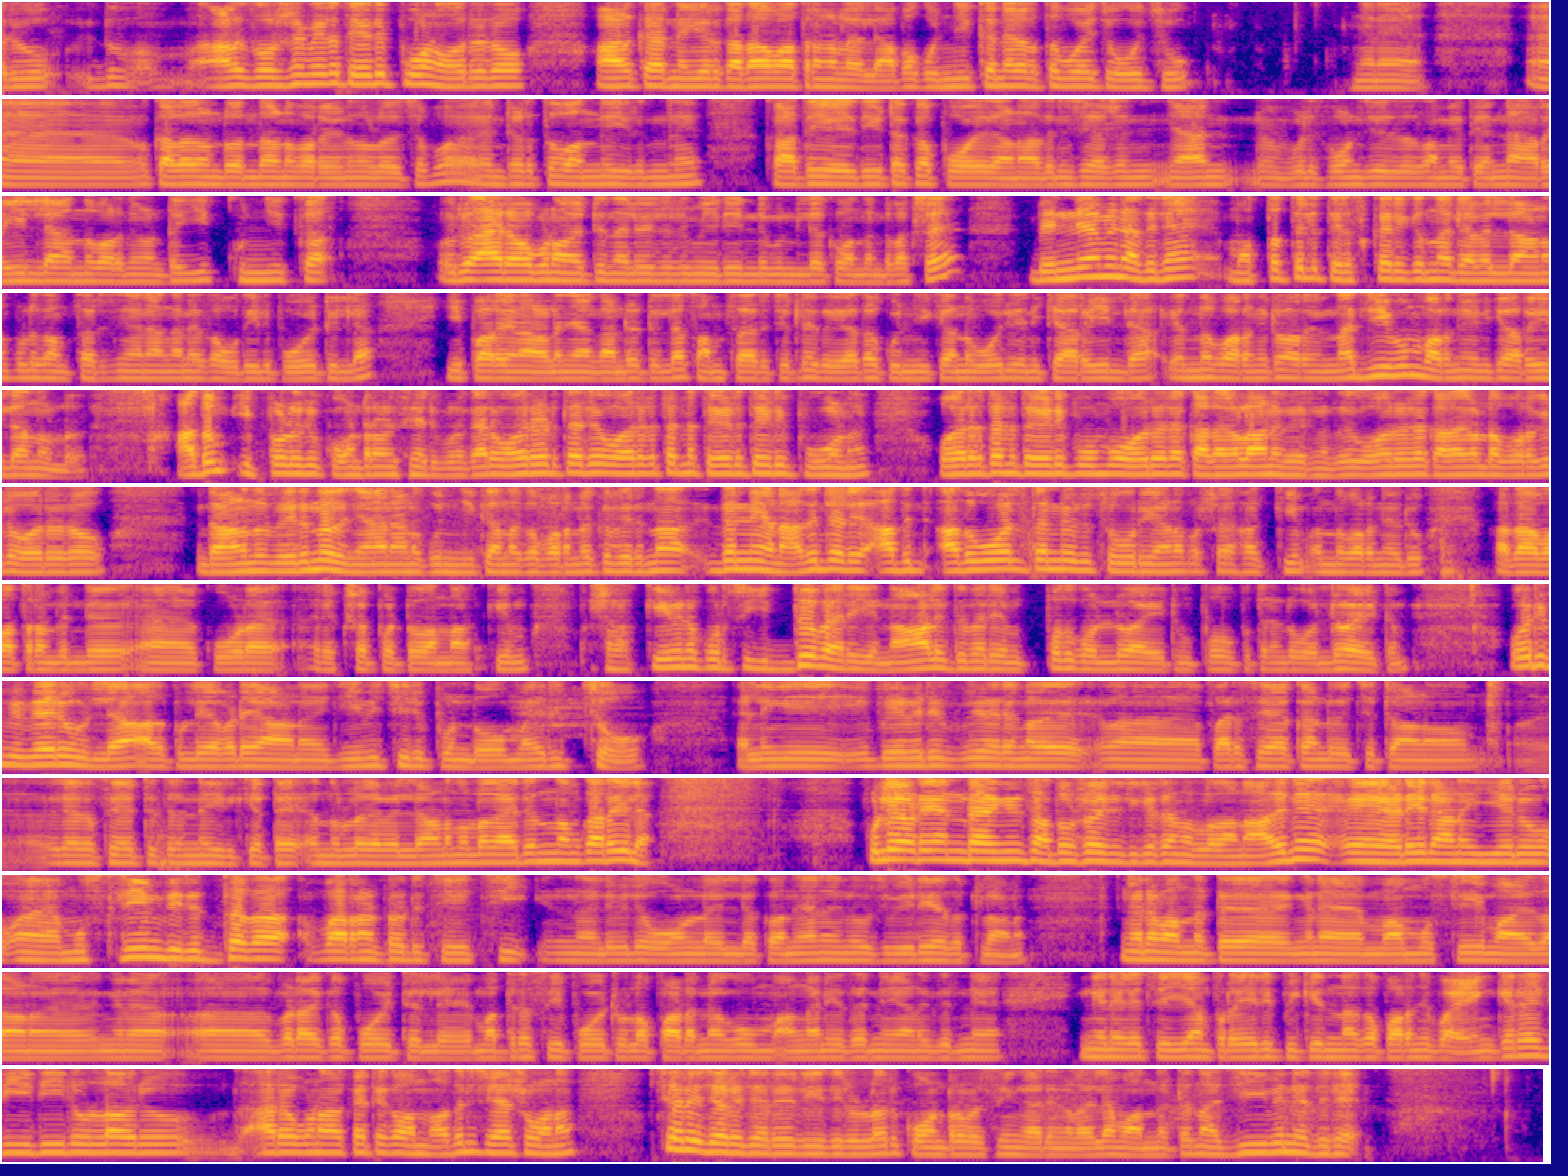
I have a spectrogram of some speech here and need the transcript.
ഒരു ഇത് ആൾ സോഷ്യൽ മീഡിയ തേടി പോകണം ഓരോരോ ആൾക്കാരനെ ഈ ഒരു കഥാപാത്രങ്ങളെല്ലാം. അപ്പോൾ കുഞ്ഞിക്കന്റെ അടുത്ത് പോയി ചോദിച്ചു. ഇങ്ങനെ കഥ കണ്ടു എന്താണ് പറയുന്നത് വെച്ചപ്പോൾ എന്റെ അടുത്ത് വന്ന് ഇരുന്ന് കഥ എഴുതിയിട്ടൊക്കെ പോയതാണ്. അതിനുശേഷം ഞാൻ വിളി ഫോൺ ചെയ്ത സമയത്ത് എന്നെ അറിയില്ല എന്ന് പറഞ്ഞുകൊണ്ട് ഈ കുഞ്ഞിക്ക ഒരു ആരോപണമായിട്ട് നിലവിലൊരു മീഡിയന്റെ മുന്നിലേക്ക് വന്നിട്ടുണ്ട്. പക്ഷേ ബെന്യാമിൻ അതിനെ മൊത്തത്തിൽ തിരസ്കരിക്കുന്ന ലെവലിലാണ് പുള്ളി സംസാരിച്ച് ഞാൻ അങ്ങനെ സൗദിയിൽ പോയിട്ടില്ല. ഈ പറയുന്ന ആളെ ഞാൻ കണ്ടിട്ടില്ല സംസാരിച്ചിട്ടില്ല. ഇത് ഏതാ കുഞ്ഞിക്കാന്ന് പോലും എനിക്കറിയില്ല എന്ന് പറഞ്ഞിട്ട് പറഞ്ഞു. നജീബും പറഞ്ഞു എനിക്ക് അറിയില്ല എന്നുള്ളത്. അതും ഇപ്പോഴൊരു കോൺട്രവേഴ്സി ആയിട്ട് പോകുന്നു. കാരണം ഓരോരുത്തർ ഓരോരുത്തരെ തേടി തേടി പോവാണ്. ഓരോരുത്തരെ തേടി പോകുമ്പോൾ ഓരോരോ കഥകളാണ് വരുന്നത്. ഓരോരോ കഥകളുടെ പുറകിൽ ഓരോരോ ഇതാണെന്ന് വരുന്നത്. ഞാനാണ് കുഞ്ഞിക്ക എന്നൊക്കെ പറഞ്ഞൊക്കെ വരുന്ന ഇത് തന്നെയാണ് അതിന്റെ ഇടയിൽ അതിന് അതുപോലെ തന്നെ ഒരു സ്റ്റോറിയാണ്. പക്ഷേ ഹക്കീം എന്ന് പറഞ്ഞൊരു കഥാപാത്രം പിന്നെ കൂടെ രക്ഷപ്പെട്ടു വന്ന ഹക്കീം. പക്ഷെ ഹക്കീമിനെ കുറിച്ച് ഇതുവരെയും നാളിതുവരെ മുപ്പത് കൊല്ലമായിട്ടും മുപ്പത് മുപ്പത്തിരണ്ട് കൊല്ലമായിട്ടും ഒരു വിവരവുമില്ല അത് പുള്ളി എവിടെയാണ് ജീവിച്ചിരിപ്പുണ്ടോ മരിച്ചോ അല്ലെങ്കിൽ ഇവർ വിവരങ്ങൾ പരസ്യമാക്കാണ്ട് വെച്ചിട്ടാണോ രഹസ്യമായിട്ട് തന്നെ ഇരിക്കട്ടെ എന്നുള്ള ലെവലിലാണെന്നുള്ള കാര്യമൊന്നും നമുക്കറിയില്ല. പുള്ളി അവിടെ എന്താണെങ്കിലും സന്തോഷമായിട്ടിരിക്കട്ടെ എന്നുള്ളതാണ്. അതിന് ഇടയിലാണ് ഈ ഒരു മുസ്ലിം വിരുദ്ധത പറഞ്ഞിട്ട് ഒരു ചേച്ചി നിലവിൽ ഓൺലൈനിലൊക്കെ വന്ന് ഞാൻ അതിനെക്കുറിച്ച് വീഡിയോ ചെയ്തിട്ടുള്ളതാണ്. ഇങ്ങനെ വന്നിട്ട് ഇങ്ങനെ മുസ്ലിം ആയതാണ് ഇങ്ങനെ ഇവിടെയൊക്കെ പോയിട്ടല്ലേ മദ്രസയിൽ പോയിട്ടുള്ള പഠനവും അങ്ങനെ തന്നെയാണ് ഇവരിനെ ഇങ്ങനെയൊക്കെ ചെയ്യാൻ പ്രേരിപ്പിക്കുന്നൊക്കെ പറഞ്ഞ് ഭയങ്കര രീതിയിലുള്ള ഒരു ആരോപണമൊക്കെ ആയിട്ടൊക്കെ വന്നു അതിനുശേഷമാണ് ചെറിയ ചെറിയ ചെറിയ രീതിയിലുള്ള ഒരു കോൺട്രവേഴ്സിയും കാര്യങ്ങളെല്ലാം വന്നിട്ട് നജീബിനെതിരെ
